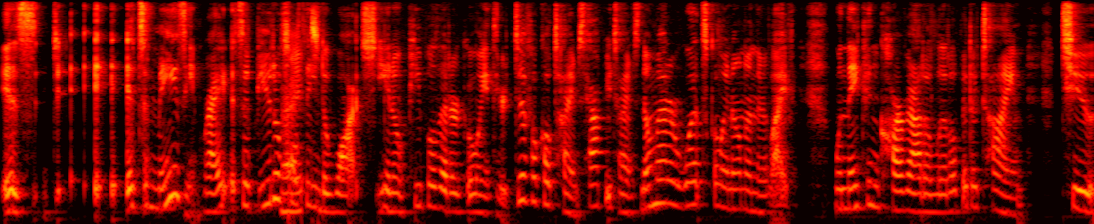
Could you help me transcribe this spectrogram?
is it- it's amazing right it's a beautiful Right. thing to watch you know people that are going through difficult times happy times no matter what's going on in their life when they can carve out a little bit of time to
